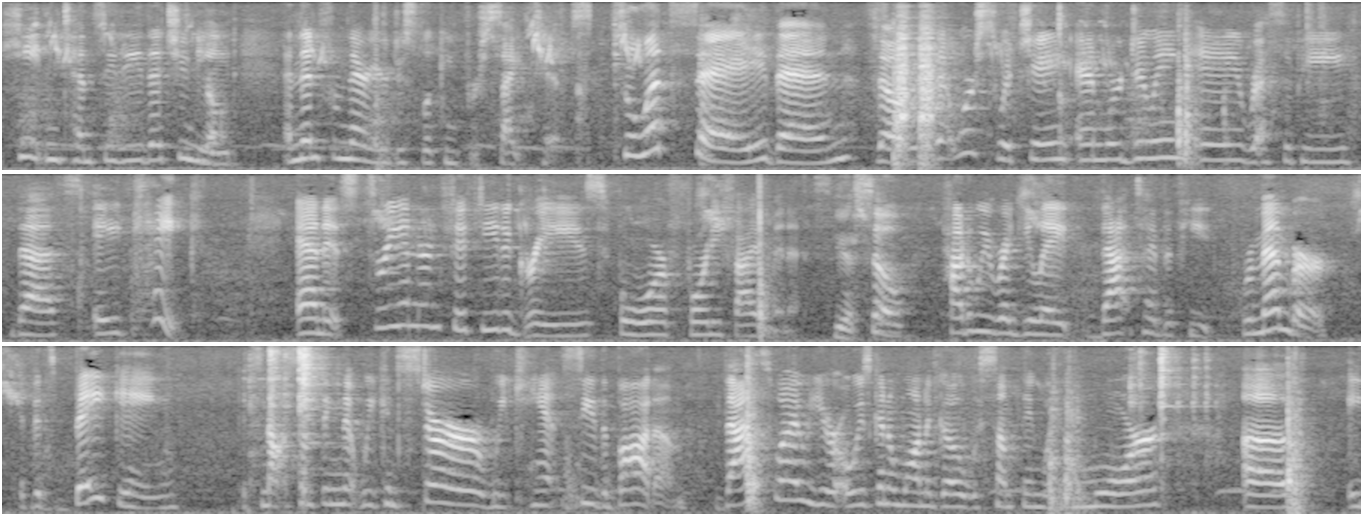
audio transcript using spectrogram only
heat intensity that you need. Yeah. And then from there, you're just looking for sight tips. So let's say then, though, that we're switching and we're doing a recipe that's a cake. And it's 350 degrees for 45 minutes. Yes, So how do we regulate that type of heat? Remember, if it's baking, it's not something that we can stir, we can't see the bottom. That's why you're always gonna wanna go with something with a more of a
